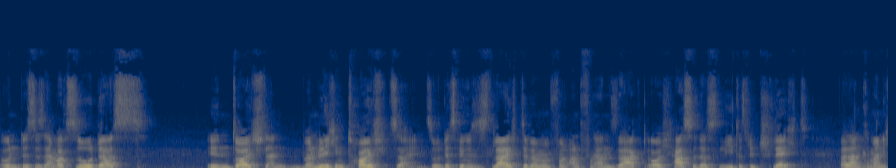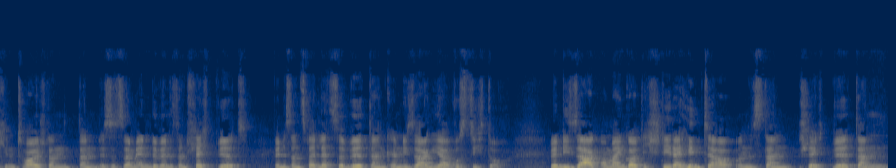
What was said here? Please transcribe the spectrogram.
und es ist einfach so, dass in Deutschland, man will nicht enttäuscht sein. So, deswegen ist es leichter, wenn man von Anfang an sagt, oh, ich hasse das Lied, das wird schlecht, weil dann kann man nicht enttäuscht, dann, dann ist es am Ende, wenn es dann schlecht wird, wenn es dann zweitletzter wird, dann können die sagen, ja, wusste ich doch. Wenn die sagen, oh mein Gott, ich stehe dahinter und es dann schlecht wird, dann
